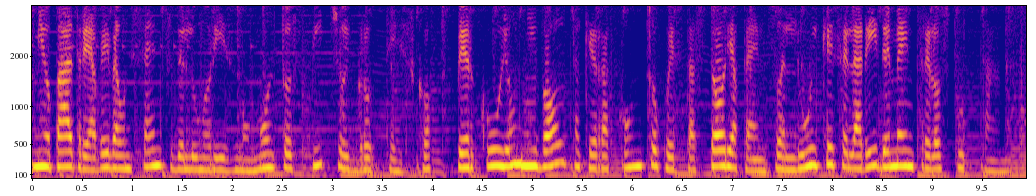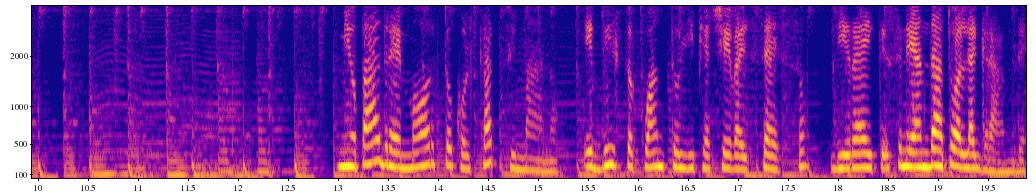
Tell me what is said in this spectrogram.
Mio padre aveva un senso dell'umorismo molto spiccio e grottesco, per cui ogni volta che racconto questa storia penso a lui che se la ride mentre lo sputtano. Mio padre è morto col cazzo in mano, e visto quanto gli piaceva il sesso, direi che se n'è andato alla grande.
